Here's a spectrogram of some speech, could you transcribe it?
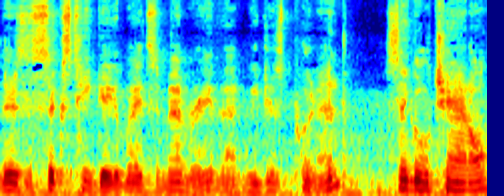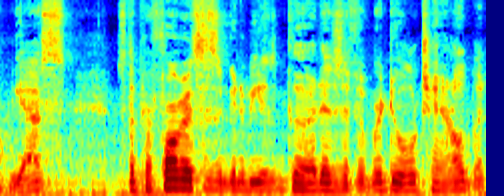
There's the 16 gigabytes of memory that we just put in. Single channel, yes. So the performance isn't going to be as good as if it were dual channel, but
